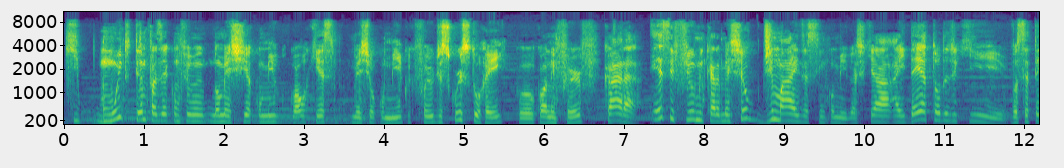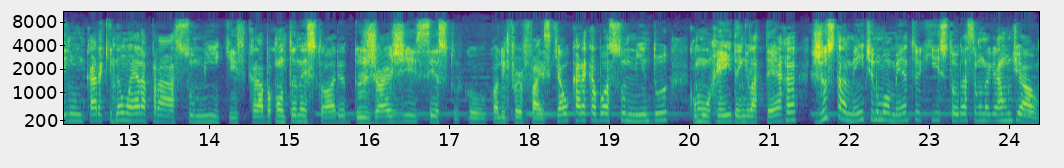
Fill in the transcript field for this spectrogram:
que muito tempo fazia que um filme não mexia comigo, igual que esse mexeu comigo, que foi o Discurso do Rei, com o Colin Firth. Cara, esse filme, cara, mexeu demais, assim, comigo. Acho que a, a ideia toda de que você tem um cara que não era pra assumir, que acaba contando a história do Jorge VI, que o Colin Firth faz, que é o cara que acabou assumindo como rei da Inglaterra, justamente no momento em que estourou a Segunda Guerra Mundial,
